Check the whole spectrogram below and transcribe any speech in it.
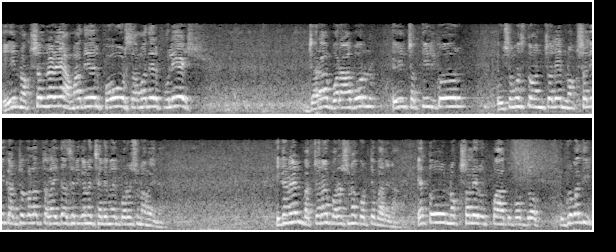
এই নকশালরারে আমাদের ফোর্স আমাদের পুলিশ যারা বরাবর এই ছত্তিশগড়, ওই সমস্ত অঞ্চলে নকশালি কার্যকলাপ চালাইতে চালাইতেছে এখানে ছেলে মেয়ের পড়াশোনা হয় না। এখানের বাচ্চারা পড়াশোনা করতে পারে না। এত নকশালের উৎপাত, উপদ্রব, উগ্রবাদী।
